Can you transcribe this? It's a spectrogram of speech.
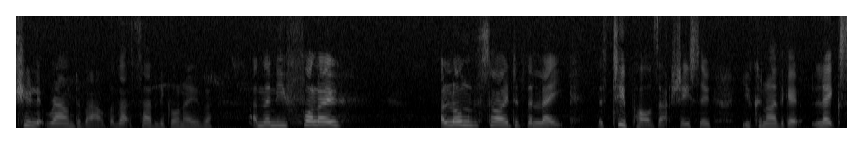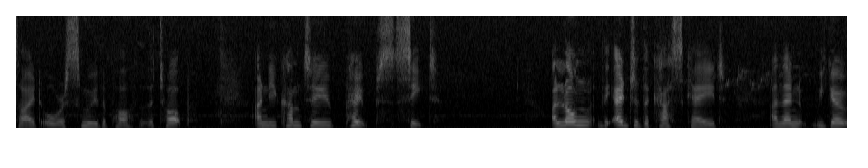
tulip roundabout, but that's sadly gone over. And then you follow along the side of the lake, there's two paths actually, so you can either go lakeside or a smoother path at the top, and you come to Pope's Seat. Along the edge of the cascade, and then we go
